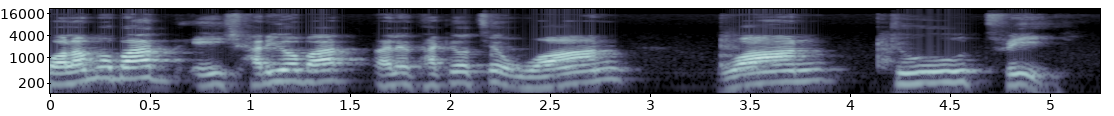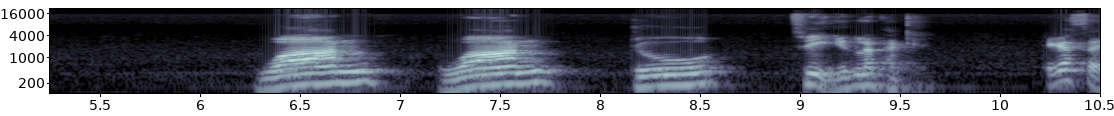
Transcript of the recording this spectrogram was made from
কলামও বাদ, এই সারিও বাদ, তাহলে থাকে হচ্ছে one one two three one one two three এগুলো থাকে। ঠিক আছে?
